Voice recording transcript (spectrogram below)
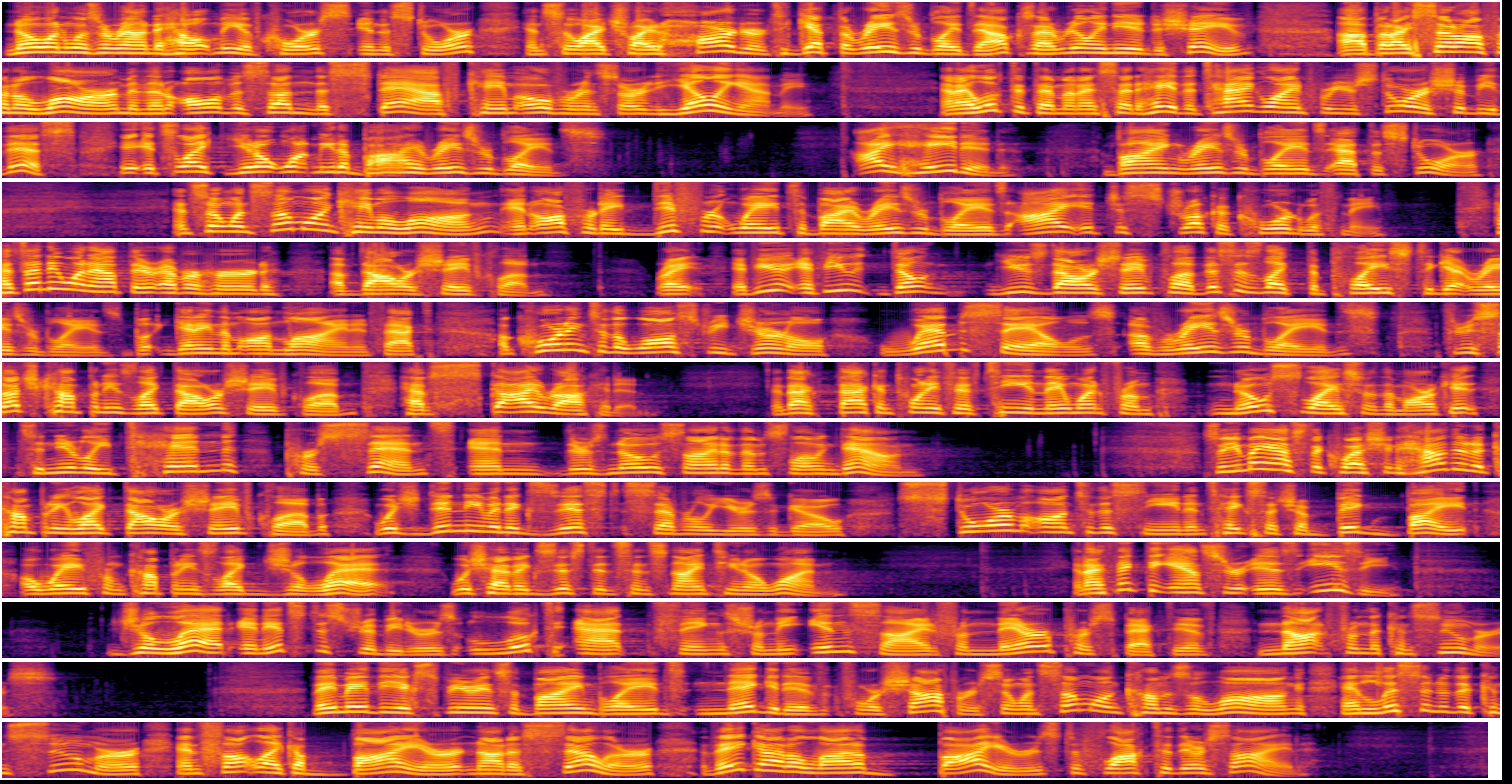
No one was around to help me, of course, in the store, and so I tried harder to get the razor blades out because I really needed to shave. Uh, but I set off an alarm, and then all of a sudden the staff came over and started yelling at me. And I looked at them and I said, hey, the tagline for your store should be this it's like you don't want me to buy razor blades. I hated buying razor blades at the store. And so when someone came along and offered a different way to buy razor blades, I it just struck a chord with me. Has anyone out there ever heard of Dollar Shave Club? Right? If you if you don't use Dollar Shave Club, this is like the place to get razor blades, but getting them online. In fact, according to the Wall Street Journal, web sales of razor blades through such companies like Dollar Shave Club have skyrocketed. And back, back in 2015, they went from no slice of the market to nearly 10%, and there's no sign of them slowing down. So you may ask the question how did a company like Dollar Shave Club, which didn't even exist several years ago, storm onto the scene and take such a big bite away from companies like Gillette, which have existed since 1901? And I think the answer is easy. Gillette and its distributors looked at things from the inside, from their perspective, not from the consumers. They made the experience of buying blades negative for shoppers. So when someone comes along and listened to the consumer and thought like a buyer, not a seller, they got a lot of buyers to flock to their side.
